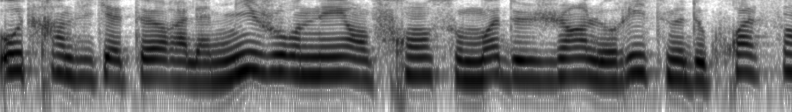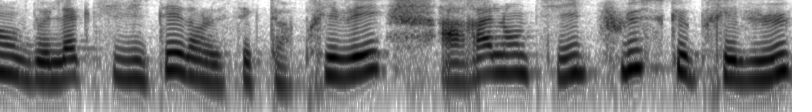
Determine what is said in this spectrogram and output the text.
Autre indicateur à la mi-journée en France au mois de juin, le rythme de croissance de l'activité dans le secteur privé a ralenti plus que prévu.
